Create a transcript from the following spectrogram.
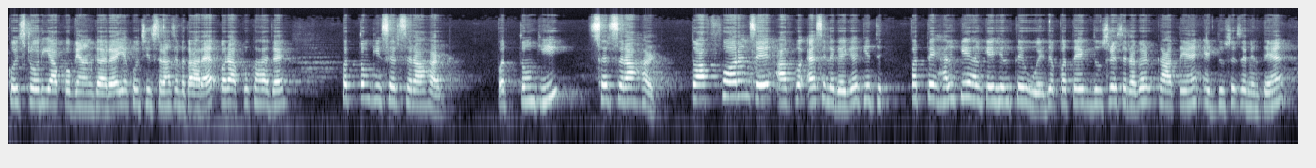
कोई स्टोरी आपको बयान कर रहा है या कुछ इस तरह से बता रहा है और आपको कहा जाए, पत्तों की सरसराहट, पत्तों की सरसराहट। तो आप फ़ौरन से आपको ऐसे लगेगा कि पत्ते हल्के हल्के हिलते हुए, जब पत्ते एक दूसरे से रगड़ खाते हैं, एक दूसरे से मिलते हैं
